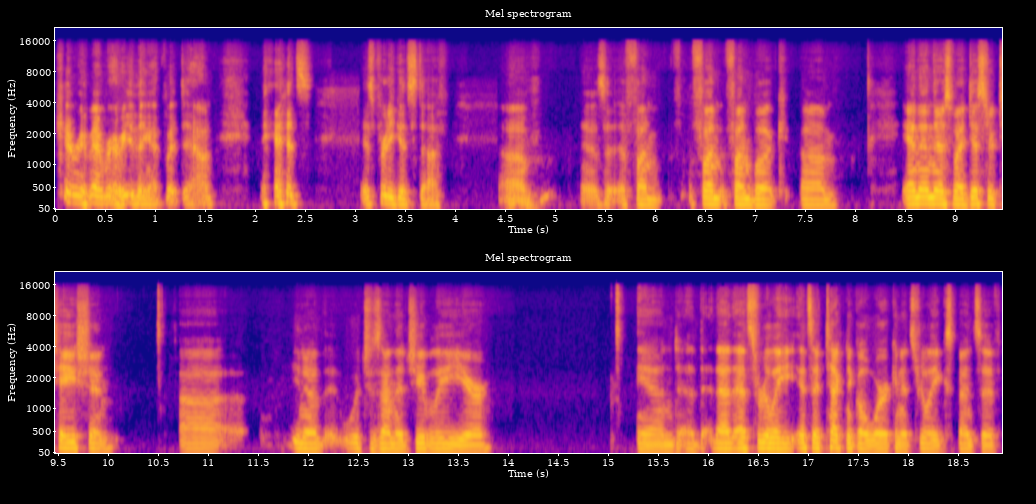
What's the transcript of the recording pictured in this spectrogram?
can remember everything I put down. And it's it's pretty good stuff. Um, it was a fun fun fun book. Um, and then there's my dissertation, uh, you know, which is on the Jubilee year. And uh, that, that's really it's a technical work and it's really expensive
